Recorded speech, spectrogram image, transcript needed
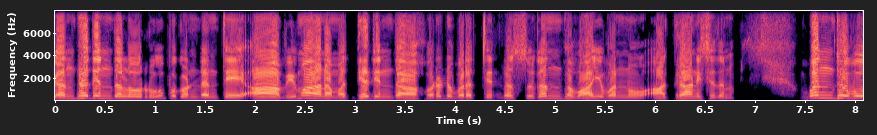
ಗಂಧದಿಂದಲೂ ರೂಪುಗೊಂಡಂತೆ ಆ ವಿಮಾನ ಮಧ್ಯದಿಂದ ಹೊರಟು ಬರುತ್ತಿದ್ದ ಸುಗಂಧ ವಾಯುವನ್ನು ಆಘ್ರಾಣಿಸಿದನು. ಬಂಧುವು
